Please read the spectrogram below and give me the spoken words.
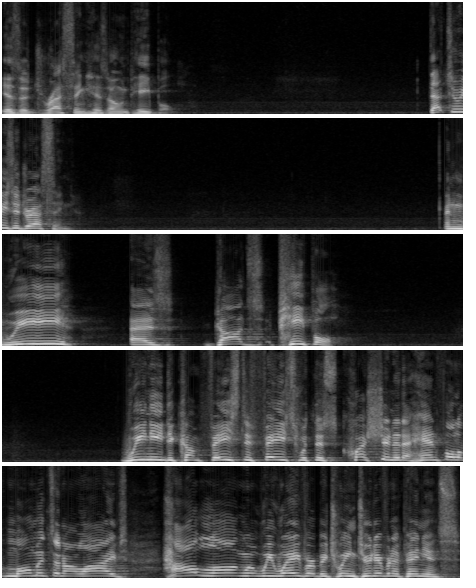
is addressing his own people. That's who he's addressing. And we, as God's people, we need to come face to face with this question at a handful of moments in our lives. How long will we waver between two different opinions?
